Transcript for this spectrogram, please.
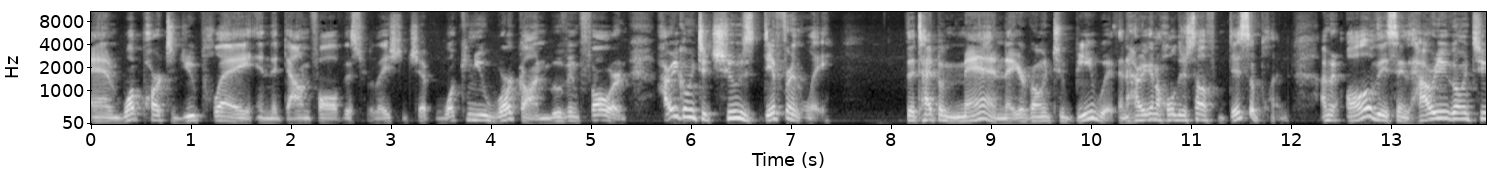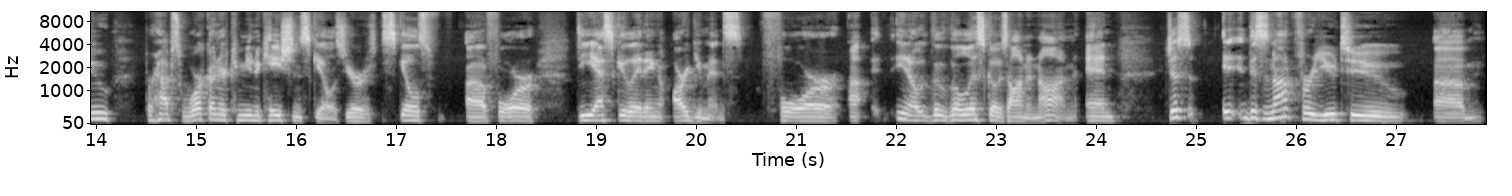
And what part did you play in the downfall of this relationship? What can you work on moving forward? How are you going to choose differently? The type of man that you're going to be with and how are you going to hold yourself disciplined. I mean all of these things how are you going to perhaps work on your communication skills your skills uh, for de-escalating arguments for uh, you know the, the, list goes on and on. And just it, this is not for you to um,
